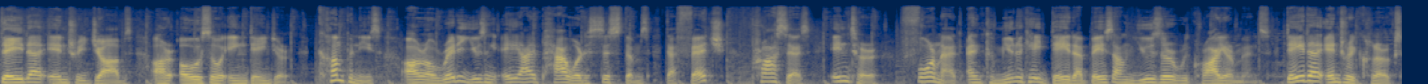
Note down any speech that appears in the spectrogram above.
data entry jobs are also in danger. Companies are already using AI powered systems that fetch, process, enter, format, and communicate data based on user requirements. Data entry clerks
